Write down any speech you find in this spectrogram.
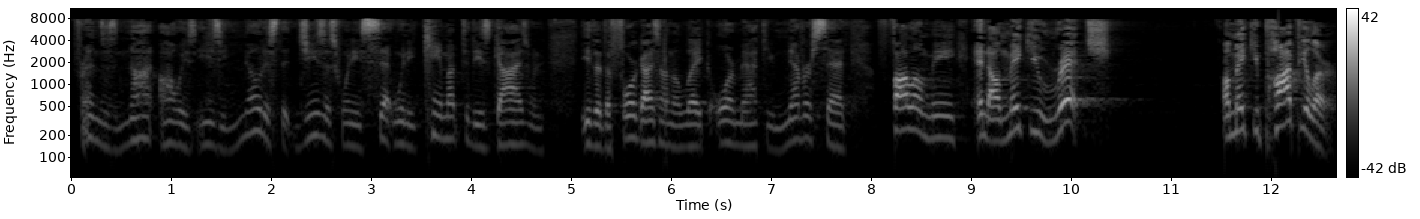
friends, is not always easy. Notice that Jesus, when he said, when he came up to these guys, when either the four guys on the lake or Matthew, never said, follow me and I'll make you rich. I'll make you popular.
